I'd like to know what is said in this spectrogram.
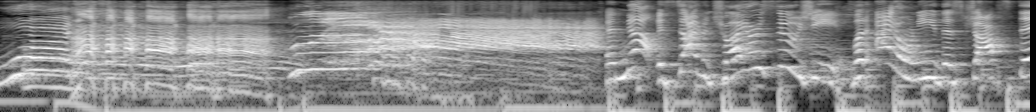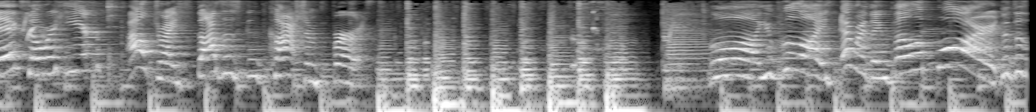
What? need this chopsticks over here. I'll try Stas's concoction first. Oh, you guys, everything fell apart. This is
